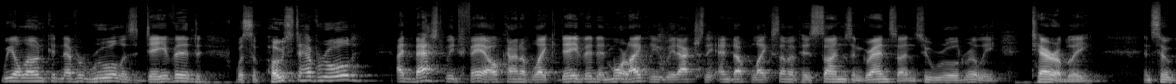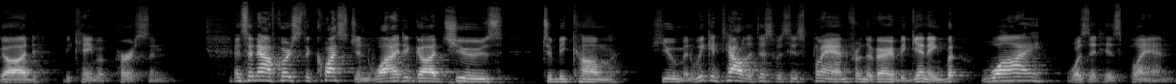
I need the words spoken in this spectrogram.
We alone could never rule as David was supposed to have ruled. At best, we'd fail, kind of like David, and more likely, we'd actually end up like some of his sons and grandsons who ruled really terribly. And so God became a person. And so now, of course, the question why did God choose to become human. We can tell that this was his plan from the very beginning, but why was it his plan?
